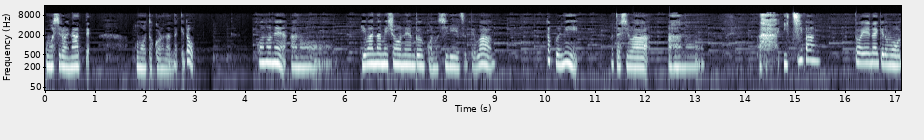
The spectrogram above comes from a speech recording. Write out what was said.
面白いなって思うところなんだけど、このね、あの岩波少年文庫のシリーズでは、特に私は、あの、あ一番と言えないけども、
